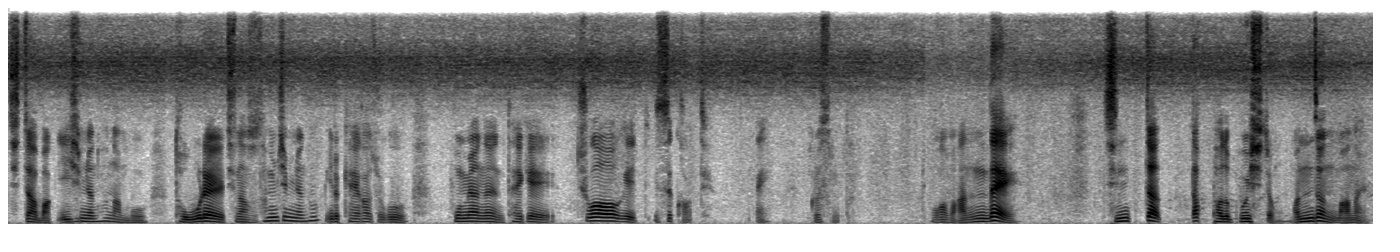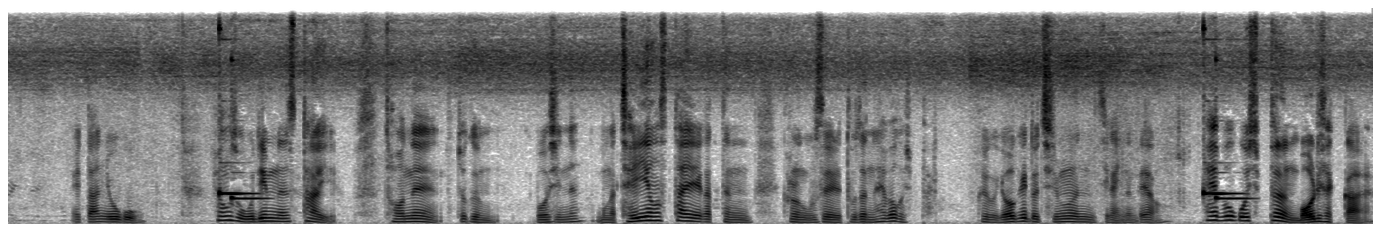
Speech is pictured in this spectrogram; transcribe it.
진짜 막 20년 후나 뭐 더 오래 지나서 30년 후 이렇게 해가지고 보면은 되게 추억이 있을 것 같아요. 네, 그렇습니다. 뭐가 많은데 진짜 딱 봐도 보이시죠? 완전 많아요. 일단 요거 평소 옷 입는 스타일 저는 조금 멋있는 뭔가 제이형 스타일 같은 그런 옷을 도전을 해보고 싶어요. 그리고 여기도 질문지가 있는데요. 해보고 싶은 머리 색깔,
